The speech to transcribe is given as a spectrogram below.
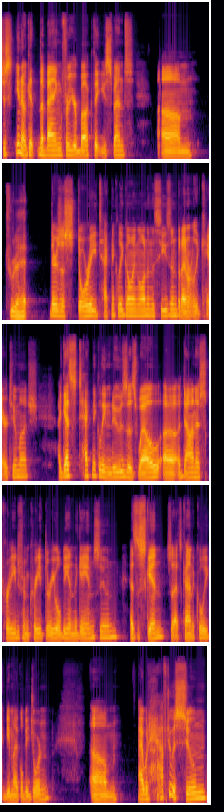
Just you know, get the bang for your buck that you spent. Um, True that. there's a story technically going on in the season, but I don't really care too much. I guess technically news as well. Uh, Adonis Creed from Creed 3 will be in the game soon as a skin, so that's kind of cool. You could be Michael B. Jordan. Um, I would have to assume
